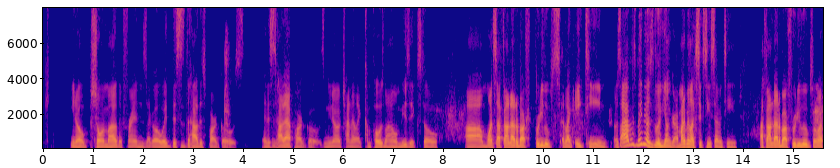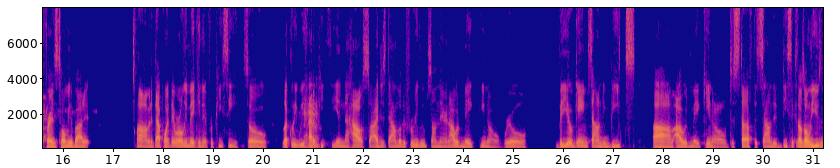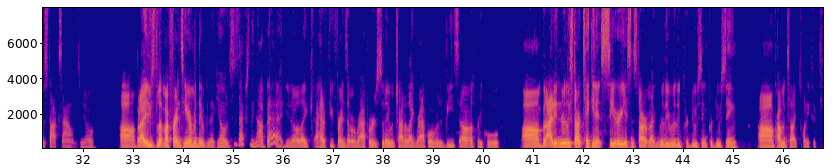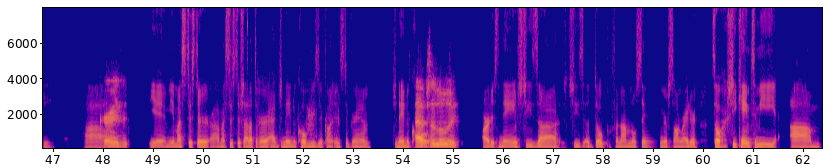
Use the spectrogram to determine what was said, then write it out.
you know, showing my other friends, like, oh, wait, this is the, how this part goes and this is how that part goes and you know trying to like compose my own music so um once i found out about fruity loops at like 18 I was, I was maybe i was a little younger i might have been like 16 17 i found out about fruity loops one of my friends told me about it um and at that point they were only making it for pc so luckily we had a mm. pc in the house so i just downloaded fruity loops on there and i would make you know real video game sounding beats um, I would make, you know, just stuff that sounded decent because I was only using stock sounds, you know. Um, but I used to let my friends hear them and they would be like, yo, this is actually not bad. You know, like I had a few friends that were rappers, so they would try to like rap over the beats. So that was pretty cool. Um, but I didn't really start taking it serious and start like really, really producing, producing, um, probably until like 2015. Um, Crazy. Yeah, me and my sister, uh, my sister, shout out to her at Janae Nicole Music on Instagram. Janae Nicole. Absolutely. Artist name. She's uh she's a dope, phenomenal singer, songwriter. So she came to me um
